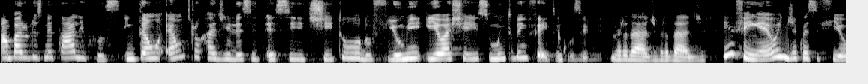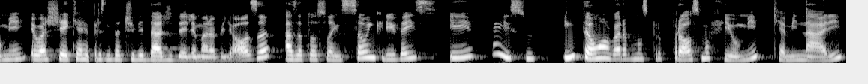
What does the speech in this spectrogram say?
a barulhos metálicos. Então é um trocadilho esse, esse título do filme e eu achei isso muito bem feito, inclusive. Verdade, verdade. Enfim, eu indico esse filme. Eu achei que a representatividade dele é maravilhosa, as atuações são incríveis e é isso. Então, agora vamos pro próximo filme, que é Minari.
